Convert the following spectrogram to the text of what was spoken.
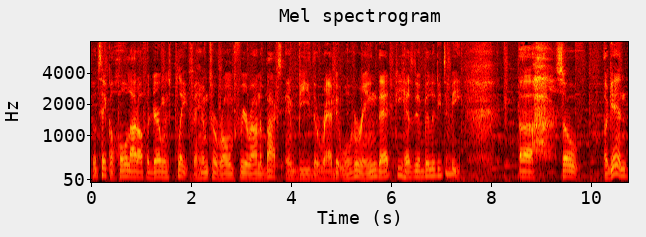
he'll take a whole lot off of Derwin's plate for him to roam free around the box and be the rabbit Wolverine that he has the ability to be. Uh, so again,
